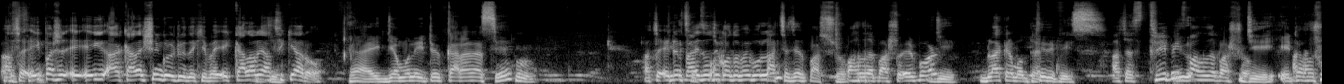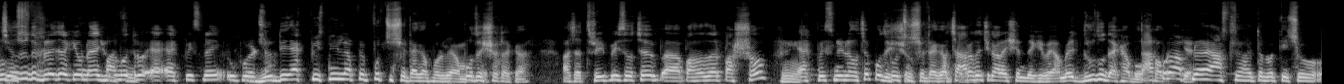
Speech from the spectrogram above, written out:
আচ্ছা এই পাশে এই- কালেকশনগুলো একটু দেখি ভাই। এই কালারে আছে কি আরও? হ্যাঁ যেমন এটার কালার আছে। হুম। আচ্ছা এটার প্রাইস হচ্ছে কত ভাই বললাম পাঁচ হাজার পাঁচশো। পাঁচ হাজার পাঁচশো। এরপর জি। ব্ল্যাক এর মধ্যে। থ্রি পিস আচ্ছা থ্রি পিস এগুলো- পাঁচ হাজার পাঁচশো। জি, এটা আচ্ছা, হচ্ছে- শুধু যদি ব্লেজার কেউ নেয় শুধুমাত্র এক পিস নেয় উপরে যদি এক পিস নিলে আপনার পঁচিশশো টাকা পড়বে আমাদের। পঁচিশশো টাকা। আচ্ছা থ্রি পিস হচ্ছে পাঁচ হাজার পাঁচশো। এক পিস নিলে হচ্ছে পঁচিশশো। 2500 টাকা আচ্ছা আরও কিছু কালেকশন দেখি ভাই। আমরা দ্রুত দেখাবো তারপর। আপনার আসলে হয়তো কিছু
